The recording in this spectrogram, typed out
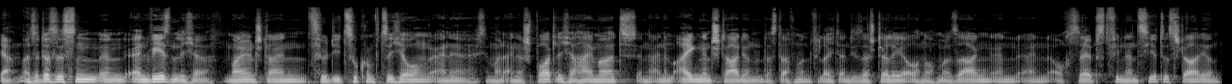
Ja, also das ist ein, ein, ein wesentlicher Meilenstein für die Zukunftssicherung, eine, ich sag mal, eine sportliche Heimat in einem eigenen Stadion, und das darf man vielleicht an dieser Stelle ja auch nochmal sagen, ein, ein auch selbst finanziertes Stadion.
